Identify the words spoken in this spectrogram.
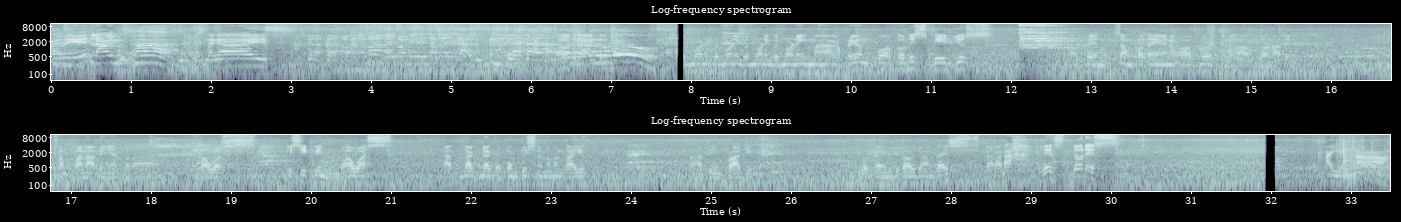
kami. Lang. Tapos na guys. Salamat po. Good morning, good morning, good morning, good morning mga kapreyon. For today's videos, mga kapreyon, magsampa tayo nga ng outdoor. Ito mga outdoor natin. Sampa natin yan para bawas isipin, bawas at dagdag accomplish na naman tayo sa ating project. Huwag kayong bitaw dyan guys. Tara na, let's do this! Ayun na.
